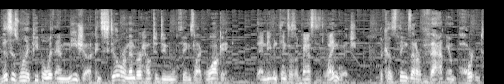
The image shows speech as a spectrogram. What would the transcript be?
This is why people with amnesia can still remember how to do things like walking, and even things as advanced as language, because things that are that important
